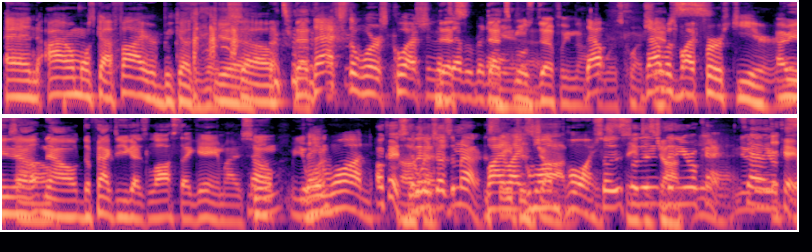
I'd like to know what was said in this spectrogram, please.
and I almost got fired because of it. Yeah, so that's that's, the worst question that's, That's ever been that's asked. That's most definitely not That- the worst question. That was my first year. I mean, now, so- now the fact that you guys lost that game, I assume you they won. won Okay, so then it doesn't matter. by saved like one job. point. So, so then, then you're okay. Yeah. So then you're okay.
